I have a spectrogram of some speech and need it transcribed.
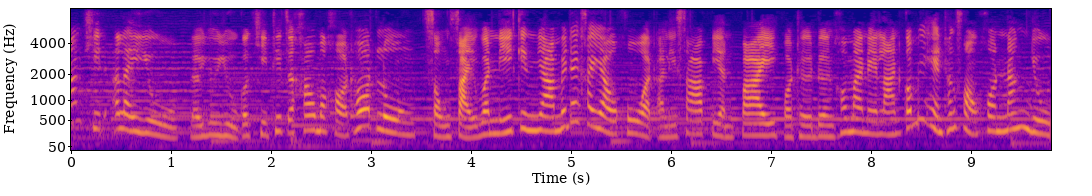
นั่งคิดอะไรอยู่ แล้วอยู่ๆก็คิดที่จะเข้ามาขอโทษลุง สงสัยวันนี้กินยาไม่ได้เขย่าขวด อลิซาเปลี่ยนไป พอเธอเดินเข้ามาในร้านก็ไม่เห็นทั้งสองคนนั่งอยู่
